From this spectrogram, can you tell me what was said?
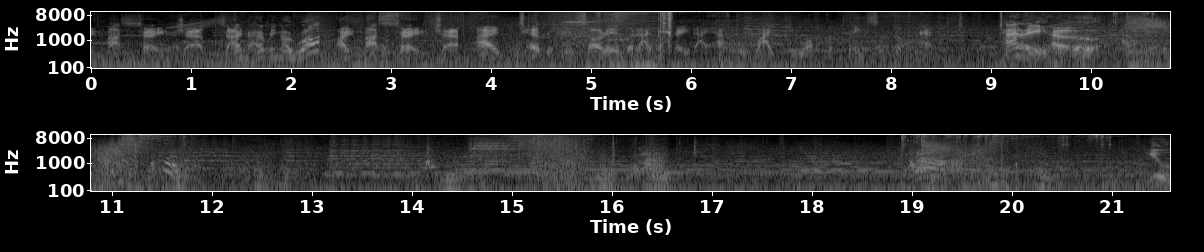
I must say, chaps, I'm having a rough. I must say, chap, I'm terribly sorry, but I'm afraid I have to wipe you off the face of the planet. Tally ho! You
